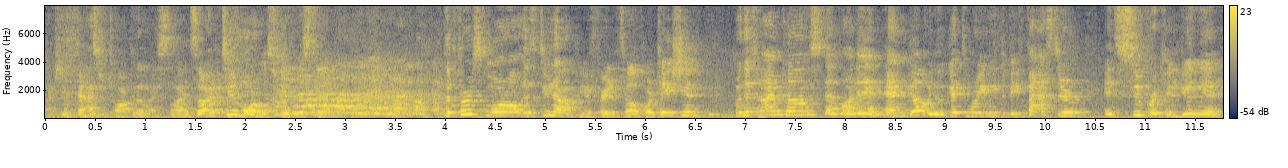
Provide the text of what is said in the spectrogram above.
Actually faster talking than my slides. So I have two morals for this thing. The first moral is do not be afraid of teleportation. When the time comes, step on in and go. You'll get to where you need to be faster. It's super convenient.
